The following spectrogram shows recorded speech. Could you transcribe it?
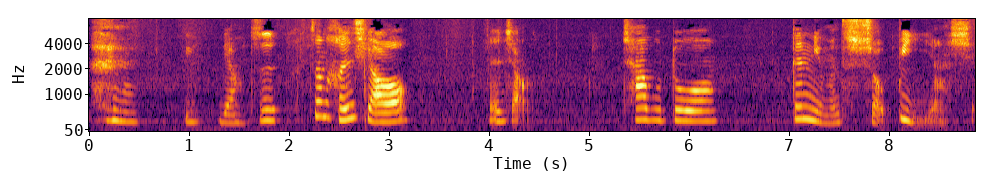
嘿嘿，两只真的很小哦，很小，差不多跟你们的手臂一样小。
